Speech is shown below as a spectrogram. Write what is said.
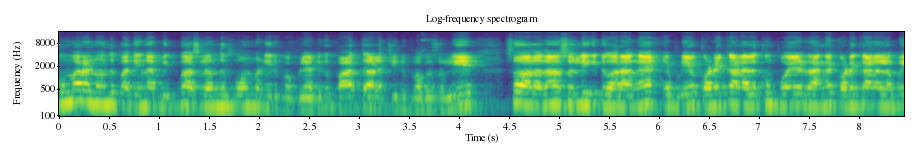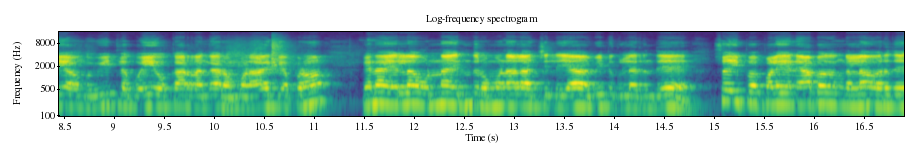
குமரன் வந்து பார்த்திங்கன்னா பிக் பாஸில் வந்து ஃபோன் பண்ணியிருப்பாப்பிள்ளையாட்டுக்கு பார்த்து அழைச்சிட்டு போக சொல்லி. ஸோ அதை தான் சொல்லிக்கிட்டு வராங்க. எப்படியோ கொடைக்கானலுக்கும் போயிடுறாங்க. கொடைக்கானலில் போய் அவங்க வீட்டில் போய் உட்காடுறாங்க ரொம்ப நாளைக்கு அப்புறம் ஏன்னா எல்லாம் ஒன்றா இருந்து ரொம்ப நாள் ஆச்சு இல்லையா? வீட்டுக்குள்ளே இருந்து. ஸோ இப்போ பழைய ஞாபகங்கள்லாம் வருது.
